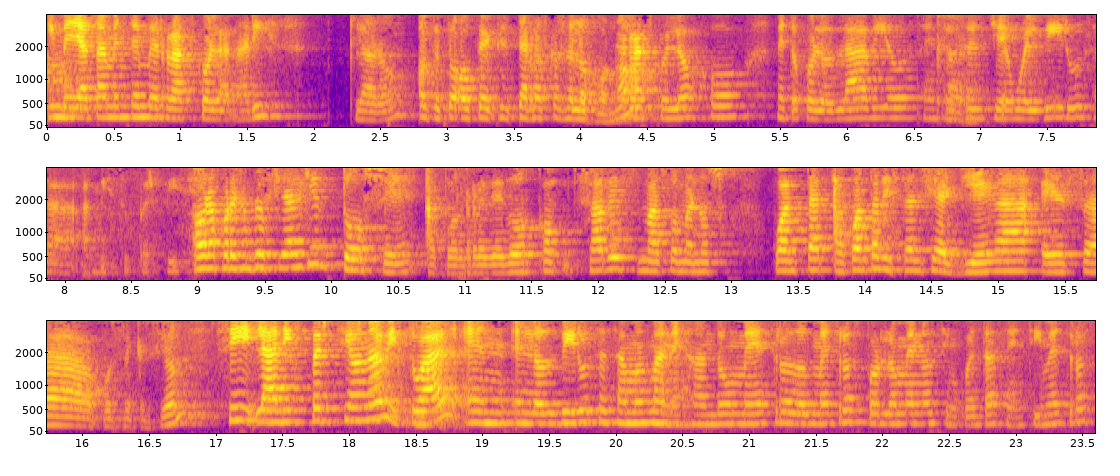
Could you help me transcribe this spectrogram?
inmediatamente me rasco la nariz. Claro, o, sea, te, rascas el ojo, ¿no? Me rasco el ojo, me toco los labios, entonces llevo el virus a, a, mi superficie. Ahora, por ejemplo, si alguien tose a tu alrededor, ¿sabes más o menos cuánta, a cuánta distancia llega esa pues, secreción? Sí, la dispersión habitual en, en, los virus estamos manejando un metro, dos metros, por lo menos 50 centímetros,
